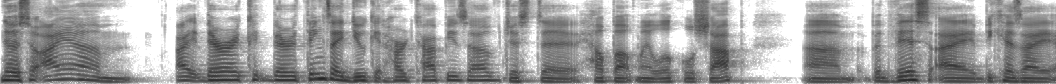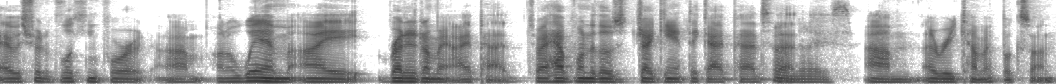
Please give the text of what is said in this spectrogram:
No, so I um I there are there are things I do get hard copies of just to help out my local shop. Um, but this I because I, I was sort of looking for it um, on a whim. I read it on my iPad, so I have one of those gigantic iPads Oh, that nice. um, I read comic books on.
